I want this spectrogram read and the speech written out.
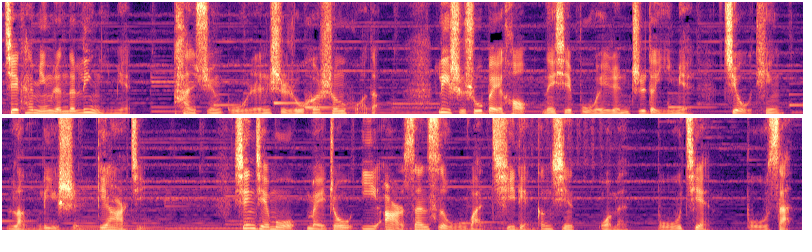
揭开名人的另一面，探寻古人是如何生活的，历史书背后那些不为人知的一面，就听《冷历史》第二季。新节目每周一、二、三、四、五晚七点更新，我们不见不散。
